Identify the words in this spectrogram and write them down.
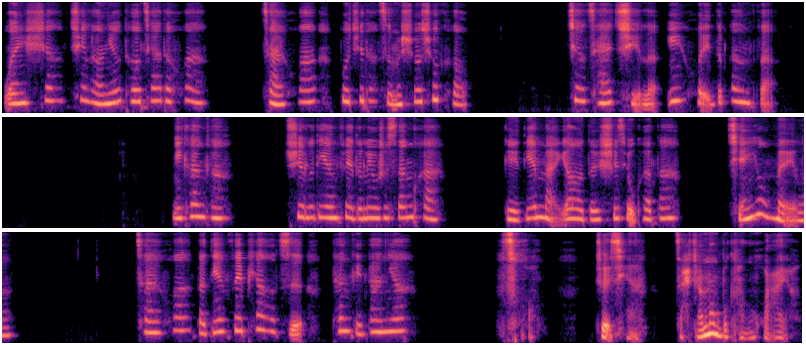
晚上去老牛头家的话。采花不知道怎么说出口，就采取了迂回的办法。你看看，去了电费的六十三块，给爹买药的十九块八，钱又没了。采花把电费票子摊给大妞。操，这钱咋这么不抗花呀？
